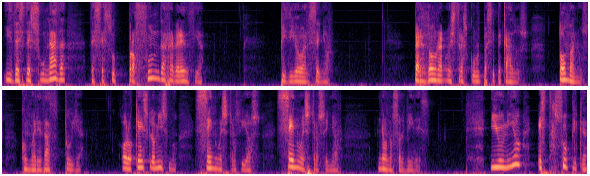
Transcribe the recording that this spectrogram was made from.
Y desde su nada, desde su profunda reverencia, pidió al Señor, perdona nuestras culpas y pecados, tómanos como heredad tuya, o lo que es lo mismo, sé nuestro Dios, sé nuestro Señor, no nos olvides. Y unió esta súplica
